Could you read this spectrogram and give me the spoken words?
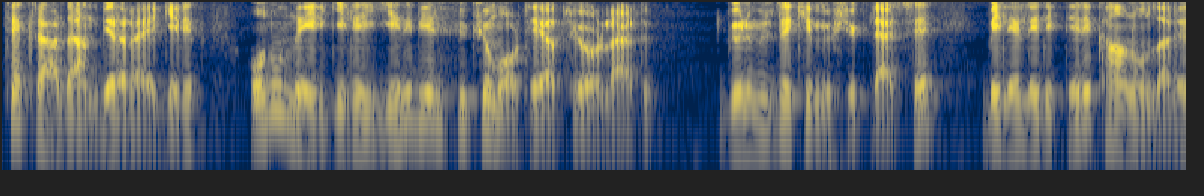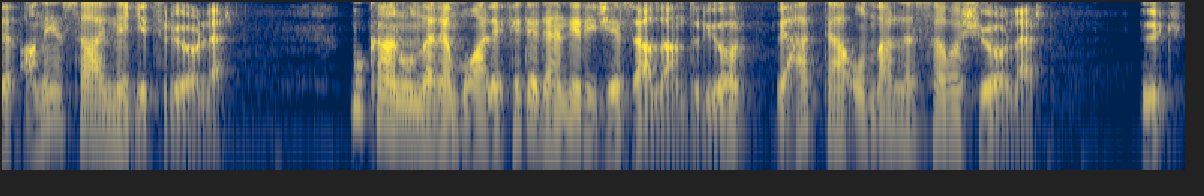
Tekrardan bir araya gelip onunla ilgili yeni bir hüküm ortaya atıyorlardı. Günümüzdeki müşriklerse belirledikleri kanunları anayasa haline getiriyorlar. Bu kanunlara muhalefet edenleri cezalandırıyor ve hatta onlarla savaşıyorlar. 3.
